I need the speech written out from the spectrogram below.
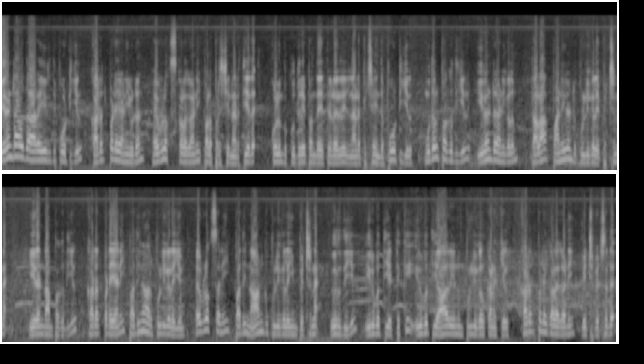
இரண்டாவது அரையிறுதிப் போட்டியில் கடற்படை அணியுடன் ஹெவ்லக்ஸ் கலகாணி பல பரீட்சை நடத்தியது. கொழும்பு குதிரை பந்தய திடலில் நடைபெற்ற இந்த போட்டியில் முதல் பகுதியில் இரண்டு அணிகளும் தலா பனிரெண்டு புள்ளிகளை பெற்றன. இரண்டாம் பகுதியில் கடற்படை அணி பதினாறு புள்ளிகளையும் ஹெவ்லக்ஸ் அணி பதினான்கு புள்ளிகளையும் பெற்றன. இறுதியில் இருபத்தி எட்டுக்கு இருபத்தி ஆறு எனும் புள்ளிகள் கணக்கில் கடற்படை கழக அணி வெற்றி பெற்றது.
